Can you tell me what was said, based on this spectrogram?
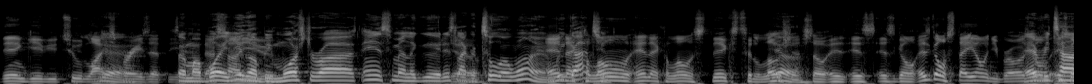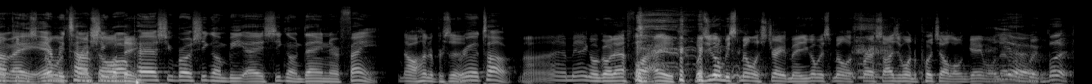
then give you two light Yeah. sprays at the end. So end. my boy, you're gonna be moisturized and smelling good. It's like a two in one. and we that got you. cologne and that cologne sticks to the lotion, Yeah. so it, it's it's gonna it's gonna stay on you, bro. It's Every gonna, time, hey, every time she walk day. past you, bro, she gonna be, hey, she gonna dang near faint. No, hundred percent. Real talk. Nah, I mean, I ain't gonna go that far. hey, but you're gonna be smelling straight, man. You're gonna be smelling fresh. So I just want to put y'all on game on that real Yeah. quick. But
